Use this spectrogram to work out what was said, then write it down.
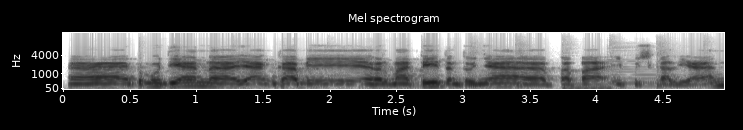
Uh, kemudian uh, yang kami hormati tentunya uh, Bapak Ibu sekalian,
